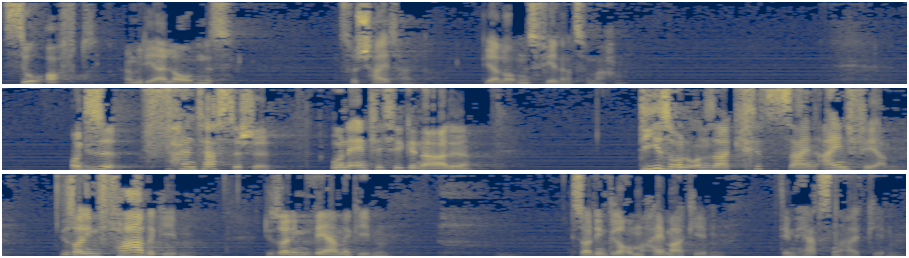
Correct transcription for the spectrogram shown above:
So oft haben wir die Erlaubnis zu scheitern, die Erlaubnis Fehler zu machen. Und diese fantastische, unendliche Gnade, die soll unser Christsein einfärben. Die soll ihm Farbe geben. Die soll ihm Wärme geben. Soll dem Glauben Heimat geben, dem Herzen Halt geben.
